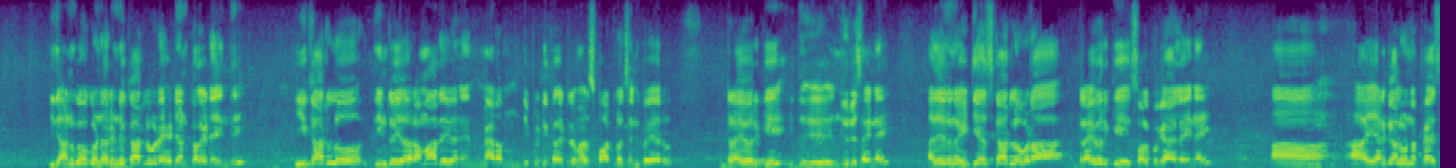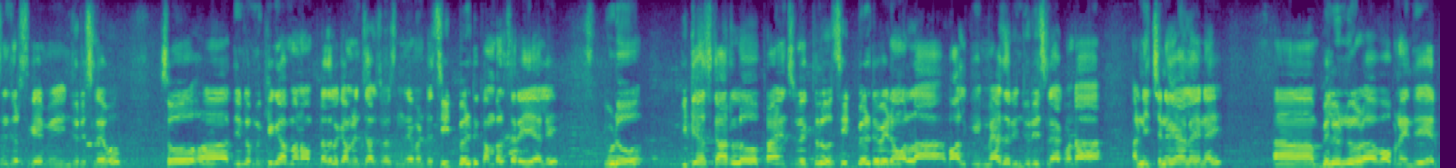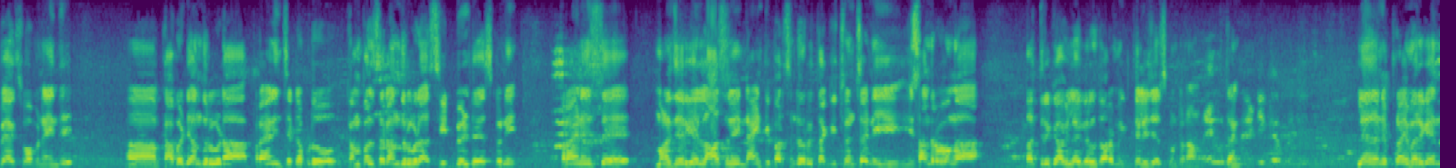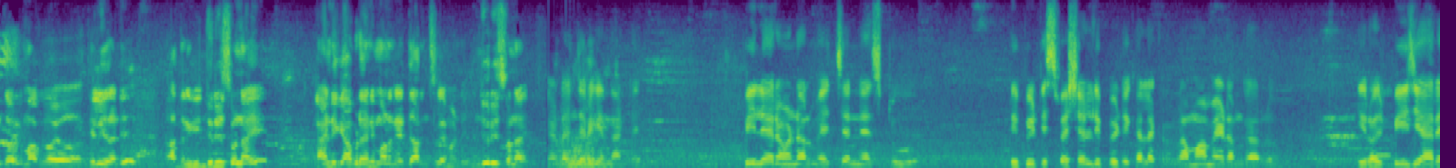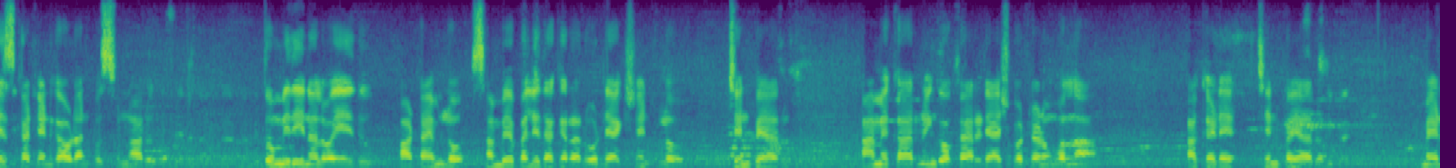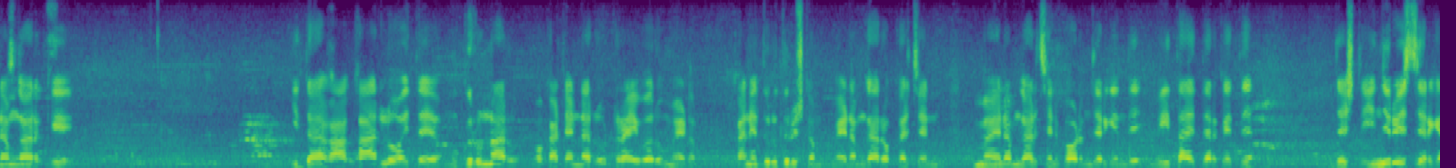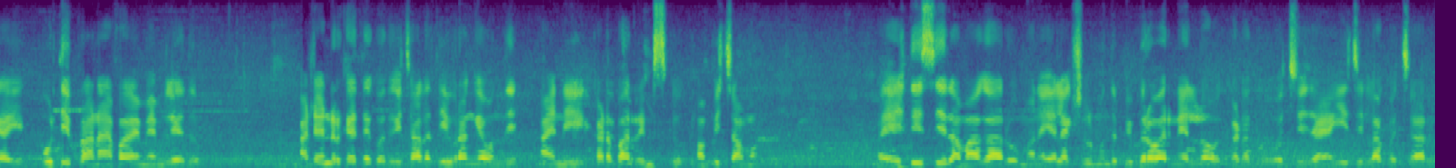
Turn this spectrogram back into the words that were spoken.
ఇది అనుకోకుండా రెండు కార్లు కూడా హెడ్ అండ్ కొలైడ్ అయింది. ఈ కారులో దీంట్లో రమాదేవి అనే మేడం డిప్యూటీ కలెక్టర్ మేడం స్పాట్లో చనిపోయారు. డ్రైవర్కి ఇది ఇంజురీస్ అయినాయి. అదేవిధంగా ఇటియాస్ కారులో కూడా డ్రైవర్కి స్వల్ప గాయాలు అయినాయి వెనకాల ఉన్న ప్యాసింజర్స్కి ఏమి ఇంజురీస్ లేవు. సో దీంట్లో ముఖ్యంగా మనం ప్రజలు గమనించాల్సి వస్తుంది ఏమంటే సీట్ బెల్ట్ కంపల్సరీ వేయాలి. ఇప్పుడు ఇటీఎస్ కారులో ప్రయాణించిన వ్యక్తులు సీట్ బెల్ట్ వేయడం వల్ల వాళ్ళకి మేజర్ ఇంజురీస్ లేకుండా అన్ని చిన్న అయినాయి. బెలూన్ కూడా ఓపెన్ అయింది ఎయిర్ బ్యాగ్స్ ఓపెన్ అయింది. కాబట్టి అందరూ కూడా ప్రయాణించేటప్పుడు కంపల్సరీ అందరూ కూడా సీట్ బెల్ట్ వేసుకొని ప్రయాణిస్తే మనకు జరిగే లాస్ని నైంటీ పర్సెంట్ వరకు తగ్గించవచ్చని ఈ సందర్భంగా పత్రికా విలేకరుల ద్వారా మీకు తెలియజేసుకుంటున్నాను. థ్యాంక్ లేదండి ప్రైమరీగా ఇంతవరకు మాకు తెలియదండి అతనికి ఇంజురీస్ ఉన్నాయి. హ్యాండిక్యాప్డ్ అని మనం నిర్ధారించలేమండి. ఇంజురీస్ ఉన్నాయి. జరిగిందంటే పీలేరు మండలం HNS two deputy special deputy collector Rama madam గారు ఈరోజు పీజీఆర్ఎస్కి అటెండ్ కావడానికి వస్తున్నారు. తొమ్మిది నలభై ఐదు ఆ టైంలో సంబేపల్లి దగ్గర రోడ్డు యాక్సిడెంట్లో చనిపోయారు. ఆమె కారును ఇంకో కారు డ్యాష్ కొట్టడం వలన అక్కడే చనిపోయారు. మేడం గారికి ఇద్దరు ఆ కారులో అయితే ముగ్గురు ఉన్నారు ఒక అటెండరు డ్రైవరు మేడం. కానీ దురదృష్టం మేడం గారు ఒక్కరు చని మేడం గారు చనిపోవడం జరిగింది. మిగతా ఇద్దరికైతే జస్ట్ ఇంజరీస్ జరిగాయి. పూర్తి ప్రాణాపాయం ఏం లేదు. అటెండర్కి అయితే కొద్దిగా చాలా తీవ్రంగా ఉంది. ఆయన్ని కడప రిమ్స్కు పంపించాము. హెచ్డిసి రమా గారు మన ఎలక్షన్ ముందు ఫిబ్రవరి నెలలో ఇక్కడకు వచ్చి ఈ జిల్లాకు వచ్చారు.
